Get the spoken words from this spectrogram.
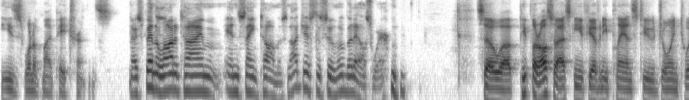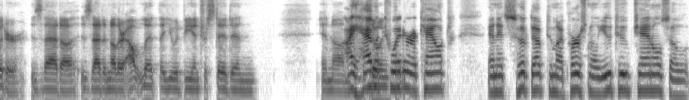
he's one of my patrons. I spent a lot of time in St. Thomas, not just the Summa, but elsewhere. So uh, people are also asking if you have any plans to join Twitter. Is that uh, is that another outlet that you would be interested in? In um, I have pursuing? a Twitter account, and it's hooked up to my personal YouTube channel, so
